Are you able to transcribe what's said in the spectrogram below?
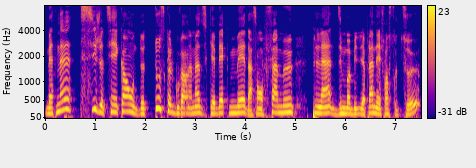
Maintenant, si je tiens compte de tout ce que le gouvernement du Québec met dans son fameux plan d'immobilier, le plan d'infrastructure,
